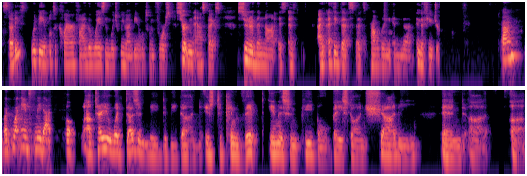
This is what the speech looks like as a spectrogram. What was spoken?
studies would be able to clarify the ways in which we might be able to enforce certain aspects sooner than not as, as I, I, think that's that's probably in the in the future. John what what needs to be done? Well i'll tell you what doesn't need to be done is to convict innocent people based on shoddy and uh, uh,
